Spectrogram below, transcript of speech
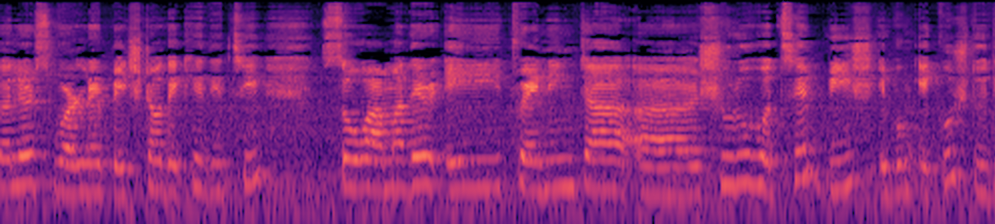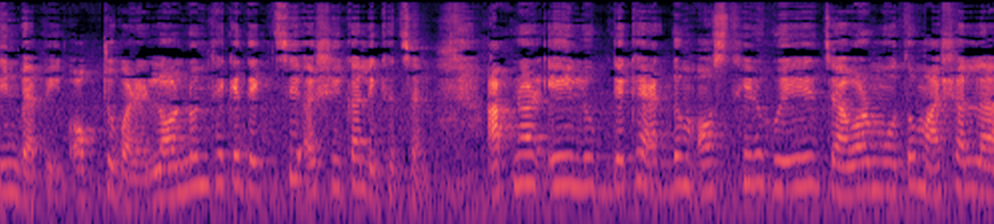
কালার্স ওয়ার্ল্ডের পেজটাও দেখিয়ে দিচ্ছি। সো আমাদের এই ট্রেনিংটা শুরু হচ্ছে বিশ এবং একুশ দুই দিন ব্যাপী, অক্টোবরে। লন্ডন থেকে দেখছি আশিকা লিখেছেন। আপনার এই লুক দেখে একদম অস্থির হয়ে যাওয়ার মতো মাসাল্লাহ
